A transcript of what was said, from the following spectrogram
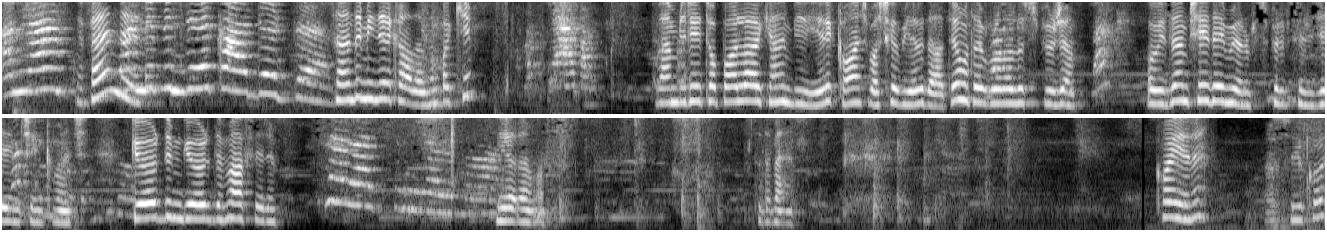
Annem Efendim? beni bindire kaldırdı. Sen de minderi kaldırdın. Bakayım. Ben biri toparlarken bir yeri Kıvanç başka bir yere dağıtıyor ama tabii buraları da süpüreceğim. O yüzden bir şey demiyorum. Süpürüp sileceğim için Kıvanç. Gördüm gördüm. Aferin. Yaramaz. Burada da ben. Koy yere. Ha? Suyu koy.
